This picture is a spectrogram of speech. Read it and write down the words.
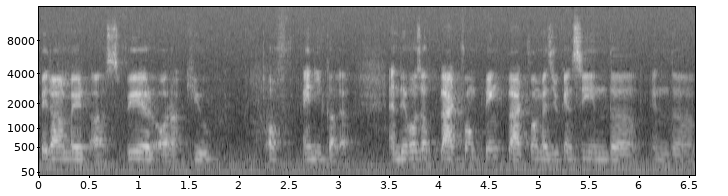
pyramid, a sphere or a cube of any color. And there was a platform, pink platform as you can see in the, in the,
